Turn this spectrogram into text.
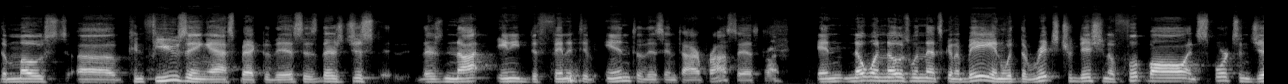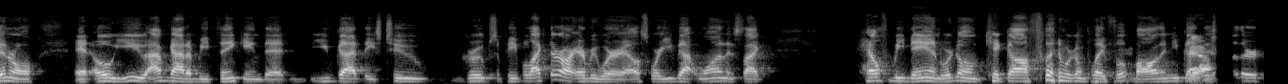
the most uh, confusing aspect of this is there's just there's not any definitive end to this entire process. Right. And no one knows when that's going to be. And with the rich tradition of football and sports in general at OU, I've got to be thinking that you've got these two groups of people, like there are everywhere else, where you've got one, it's like, health be damned, we're going to kick off and we're going to play football. And then you've got yeah. this other,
